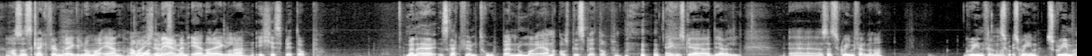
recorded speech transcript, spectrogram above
Altså skrekkfilmregel nummer én, eller ikke nummer én, men én av reglene, ikke splitt opp. Men er skrekkfilmtropen nummer én alltid splitt opp? Jeg husker at jeg vil uh, sett Scream-filmene. Green-filmene? Sc Scream. Scream uh,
